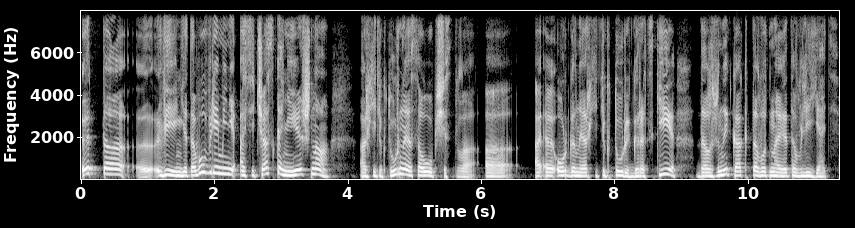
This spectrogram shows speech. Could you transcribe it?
Это э, веяние того времени, а сейчас, конечно, архитектурное сообщество, а, э, органы архитектуры городские должны как-то вот на это влиять.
